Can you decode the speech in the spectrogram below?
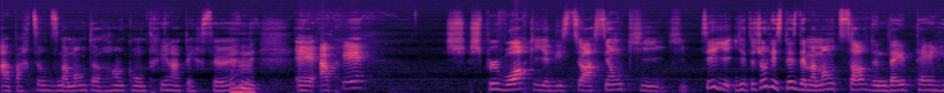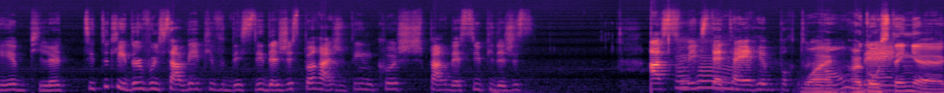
à partir du moment où tu as rencontré la personne. Mhm. Euh, après, je peux voir qu'il y a des situations qui... qui- tu sais, il y a- il y, a toujours l'espèce de moment où tu sors d'une date terrible, puis là, tu sais, toutes les deux, vous le savez, puis vous décidez de juste pas rajouter une couche par-dessus, puis de juste assumer que c'était Mhm. terrible pour tout Ouais, le monde. un Ben, ghosting euh,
